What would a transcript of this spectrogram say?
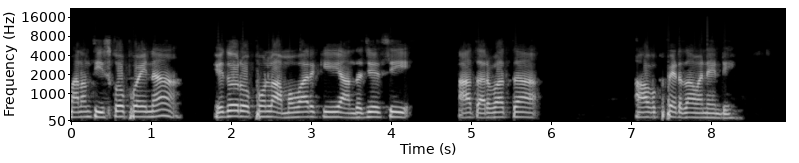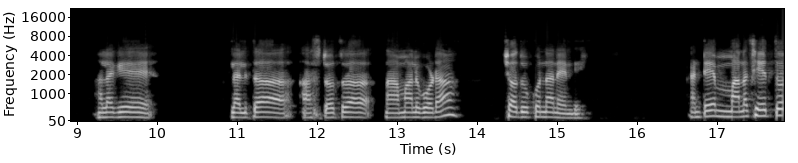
మనం తీసుకోకపోయినా ఏదో రూపంలో అమ్మవారికి అందజేసి ఆ తర్వాత ఆవుకి పెడదామనండి. అలాగే లలిత అష్టోత్తర నామాలు కూడా చదువుకున్నానండి. అంటే మన చేతితో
